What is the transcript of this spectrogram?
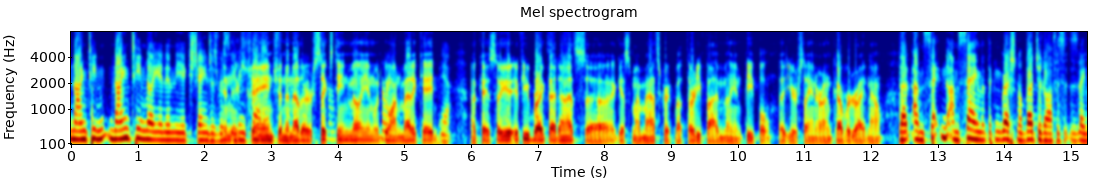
19, 19 million in the exchanges in the exchange, and another 16 million would go on Medicaid? Yeah. Okay, so you- if you break that down, that's, uh, I guess my math's correct, about 35 million people that you're saying are uncovered right now? That, I'm saying, I'm saying that the Congressional Budget Office, is they,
